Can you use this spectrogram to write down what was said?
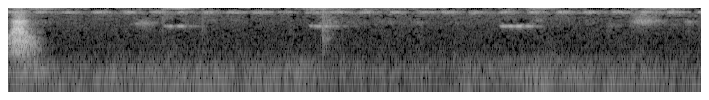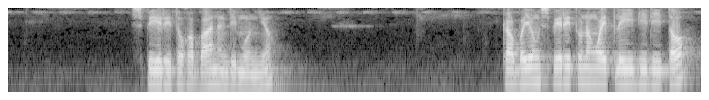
Wow. Spirito ka ba ng demonyo? Ikaw ba yung spirito ng white lady dito?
